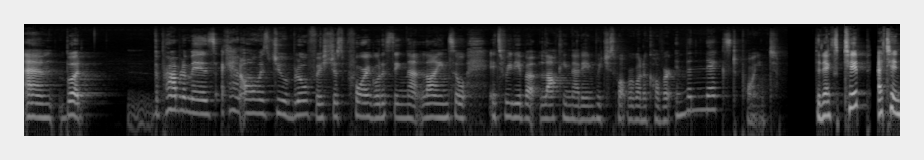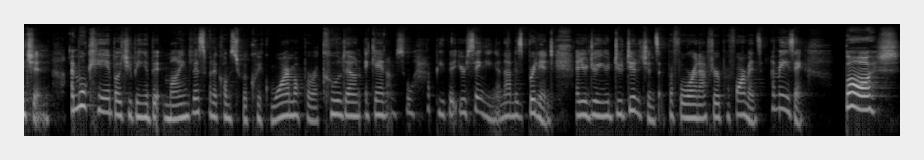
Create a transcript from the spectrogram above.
Um, but the problem is I can't always do a blowfish just before I go to sing that line. So it's really about locking that in, which is what we're going to cover in the next point. The next tip attention. I'm okay about you being a bit mindless when it comes to a quick warm up or a cool down. Again, I'm so happy that you're singing, and that is brilliant. And you're doing your due diligence before and after a performance. Amazing. But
